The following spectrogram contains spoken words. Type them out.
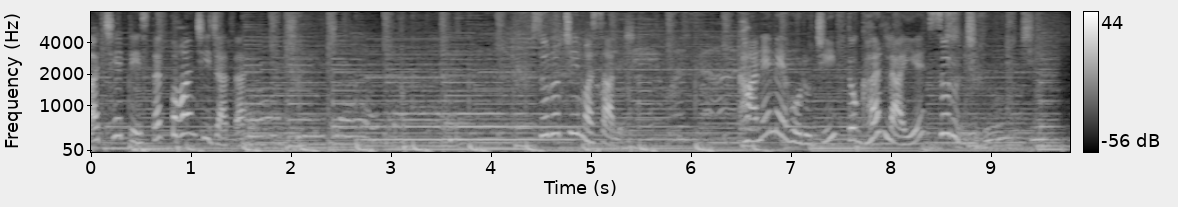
अच्छे टेस्ट तक पहुँच ही जाता है। सुरुचि मसाले। खाने में हो रुचि तो घर लाइए सुरुचि।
